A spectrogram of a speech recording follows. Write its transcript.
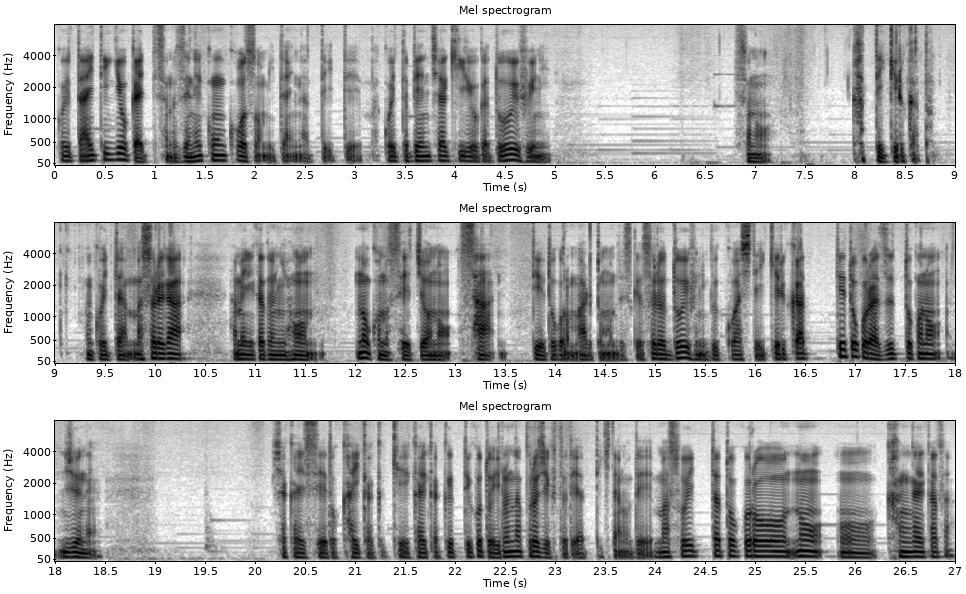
こういった IT 業界ってそのゼネコン構造みたいになっていて、まあ、こういったベンチャー企業がどういうふうにその勝っていけるかと、まあ、こういった、まあ、それがアメリカと日本のこの成長の差っていうところもあると思うんですけどそれをどういうふうにぶっ壊していけるかっていうところはずっとこの10年社会制度改革経営改革っていうことをいろんなプロジェクトでやってきたので、まあ、そういったところの考え方っ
